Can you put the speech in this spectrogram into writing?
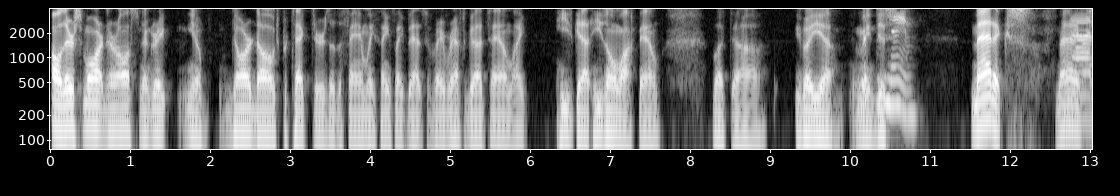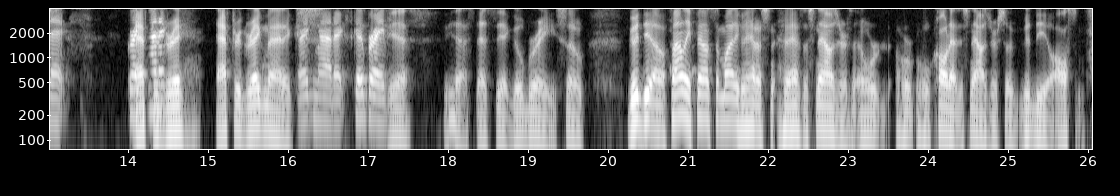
Oh, they're smart. They're awesome. They're great, you know, guard dogs, protectors of the family, things like that. So if I ever have to go out of town, like he's got, he's on lockdown. But, uh, but yeah, I mean, What's his just name? Maddox, Maddox, Maddox. Greg after Maddox. Greg, after Greg Maddux. Greg Maddux. Go Braves. Yes, yes, that's it. Go Braves. So good deal. I finally found somebody who had a who has a schnauzer, or, or we'll call that the schnauzer. So good deal. Awesome.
